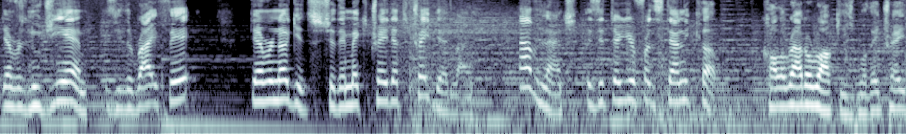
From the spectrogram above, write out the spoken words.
Denver's new GM is he the right fit? Denver Nuggets, should they make a trade at the trade deadline? Avalanche, is it their year for the Stanley Cup? Colorado Rockies, will they trade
